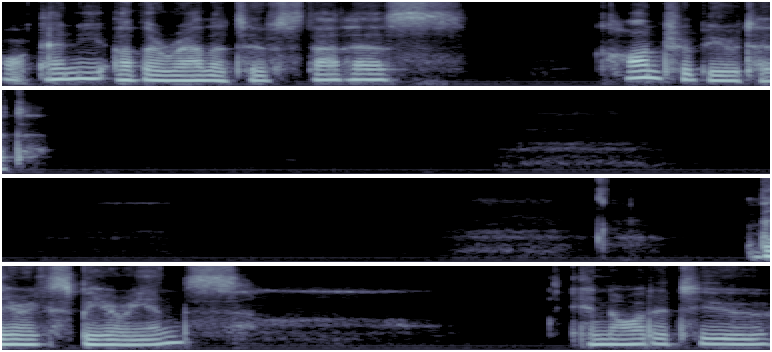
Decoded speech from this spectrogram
or any other relatives that has contributed. Their experience in order to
